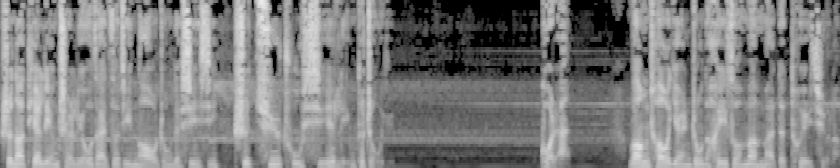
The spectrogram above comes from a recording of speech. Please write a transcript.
是那天灵池留在自己脑中的信息，是驱除邪灵的咒语。果然，王超眼中的黑色慢慢的褪去了。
